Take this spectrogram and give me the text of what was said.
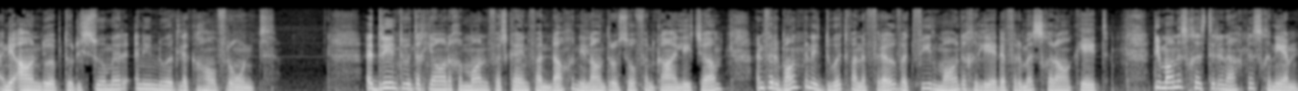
in die aanloop tot die somer in die noordelike halfrond. 'n 23-jarige man verskyn vandag in die Landdroshof in Khayelitsha in verband met die dood van 'n vrou wat 4 maande gelede vermis geraak het. Die man is gister in hegtenis geneem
